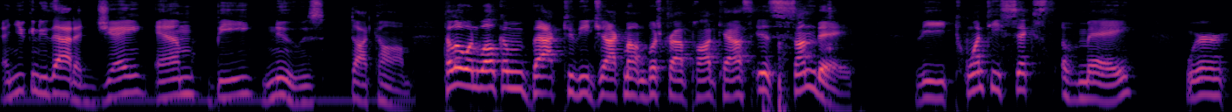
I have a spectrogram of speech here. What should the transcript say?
and you can do that at jmbnews.com. Hello and welcome back to the Jack Mountain Bushcraft Podcast. It is Sunday, the 26th of May. We're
